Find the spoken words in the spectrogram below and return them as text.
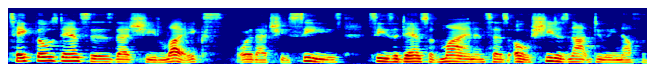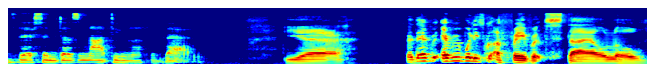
take those dances that she likes or that she sees, sees a dance of mine, and says, "Oh, she does not do enough of this and does not do enough of that." Yeah, but every, everybody's got a favorite style of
